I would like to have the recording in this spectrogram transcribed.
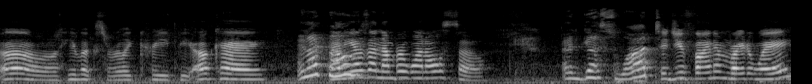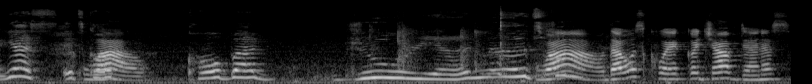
Oh, he looks really creepy. Okay. And I And found. he has a number one also. and guess what? Did you find him right away? Yes, it's called Wow. Callback Julian. It's Wow, that was quick. Good job, Dennis.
